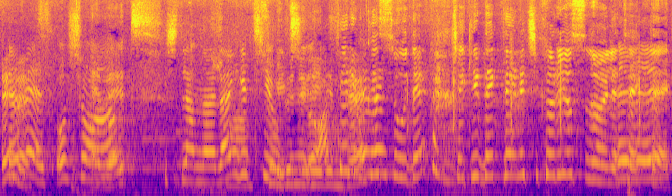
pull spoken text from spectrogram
Evet. Evet. o şu an Evet. işlemlerden geçiyor. Geçiyor. Aferin kız Sude. Çekirdeklerini çıkarıyorsun öyle tek Evet. tek.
